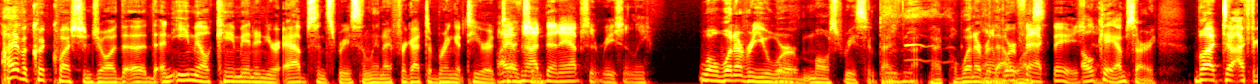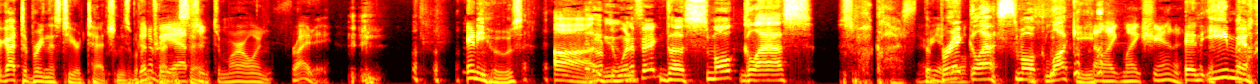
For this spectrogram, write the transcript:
I have a quick question, Joe. The, the- an email came in in your absence recently, and I forgot to bring it to your attention. I have not been absent recently. Well, whenever you were most recent, I, I, whenever Uh, that we're was. fact-based. Okay, I'm sorry, but uh, I forgot to bring this to your attention. Is what Going I'm going to trying be to be absent tomorrow and Friday. say. Anywho's, uh, Going up to Winnipeg? the smoke glass, smoke glass, There the break go. glass smoke lucky. Kind of like Mike Shannon. an email.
